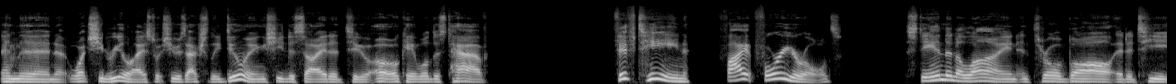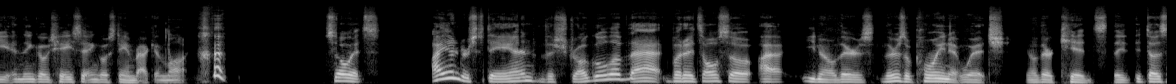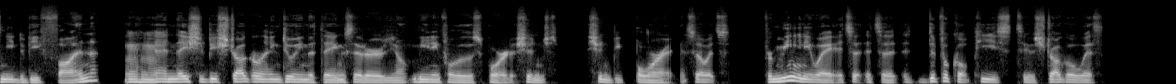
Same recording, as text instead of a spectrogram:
And then what she realized, what she was actually doing, she decided to, oh, okay, we'll just have 15 five, four year olds stand in a line and throw a ball at a tee and then go chase it and go stand back in line. so it's, I understand the struggle of that, but it's also, I, you know, there's, there's a point at which, you know, they're kids. They, it does need to be fun. Mm-hmm. And they should be struggling doing the things that are, you know, meaningful to the sport. It shouldn't just shouldn't be boring. And so it's for me anyway, it's a it's a, a difficult piece to struggle with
